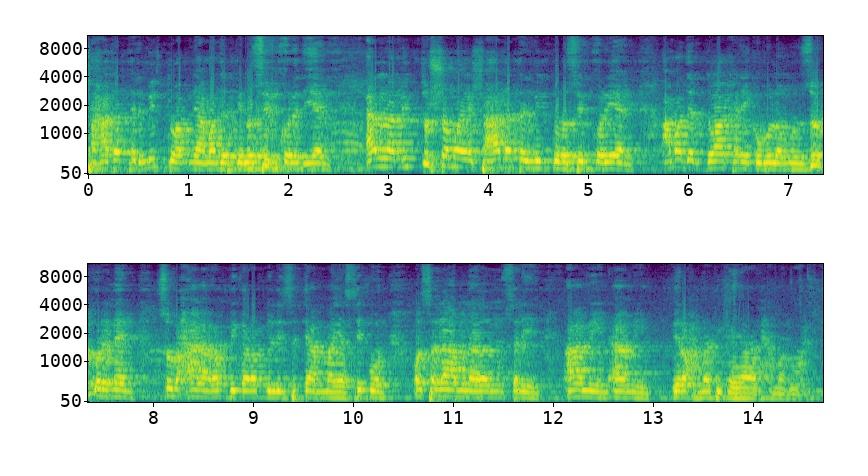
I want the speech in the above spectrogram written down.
শাহাদাতের মৃত্যু আপনি আমাদেরকে নসিব করে দিয়েন। আল্লাহ মৃত্যুর সময়ে শাহাদাতের মৃত্যু নসিব করিয়েন। আমাদের দোয়াখানি কবুল মঞ্জুর করে নেন। সুবহান রব্বিকা রব্বিল ইজ্জতি আম্মা ইয়াসিফুন। ওয়া সালামুন আলাল মুরসালিন। আমিন আমিন। বিরহমাতিকা ইয়া আরহামার রাহিম।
